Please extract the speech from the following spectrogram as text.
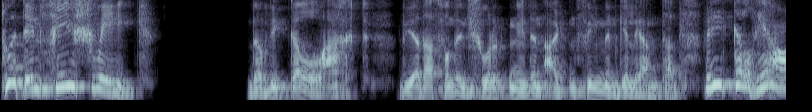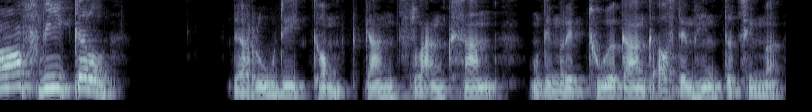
tu den Fisch weg! Der Wickel lacht wie er das von den Schurken in den alten Filmen gelernt hat. Wickel, hör auf, Wickel! Der Rudi kommt ganz langsam und im Retourgang aus dem Hinterzimmer.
